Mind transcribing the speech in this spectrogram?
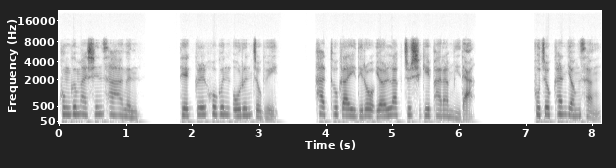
궁금하신 사항은 댓글 혹은 오른쪽 위 카톡 아이디로 연락 주시기 바랍니다. 부족한 영상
